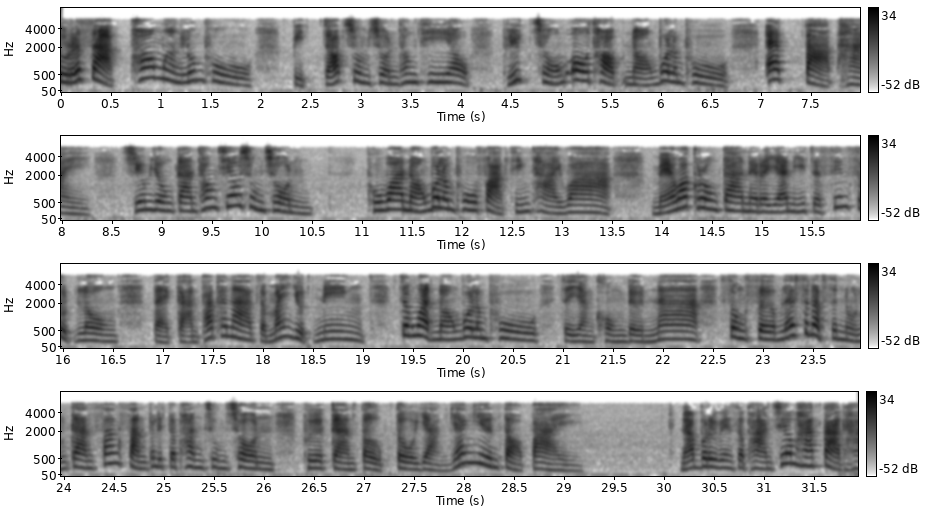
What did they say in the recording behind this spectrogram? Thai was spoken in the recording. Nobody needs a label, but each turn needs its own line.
ุรศักดิ์พ่อเมืองลุ่มพู ปิดจ็อบชุมชนท่องเที่ยว พลิกโฉมโอท็อปหนองบัวลำพู แอดตาดไฮเชื่อมโยงการท่องเที่ยวชุมชนผู้ว่าหนองบัวลำพูฝากทิ้งท้ายว่า แม้ว่าโครงการในระยะนี้จะสิ้นสุดลง แต่การพัฒนาจะไม่หยุดนิ่ง จังหวัดหนองบัวลำพูจะยังคงเดินหน้า ส่งเสริมและสนับสนุนการสร้างสรรค์ผลิตภัณฑ์ชุมชน เพื่อการเติบโตอย่างยั่งยืนต่อไป ณบริเวณสะพานเชื่อมฮักตาดไฮ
